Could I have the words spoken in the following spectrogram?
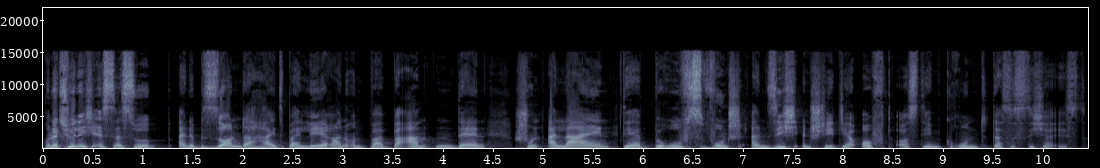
Und natürlich ist das so eine Besonderheit bei Lehrern und bei Beamten, denn schon allein der Berufswunsch an sich entsteht ja oft aus dem Grund, dass es sicher ist.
